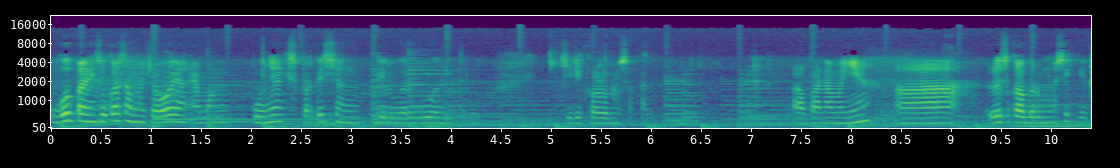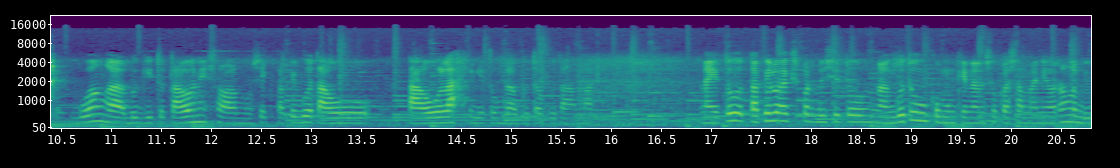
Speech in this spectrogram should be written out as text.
Gue paling suka sama cowok yang emang punya expertise yang di luar gue gitu loh. Jadi kalau misalkan apa namanya eh, lu suka bermusik gitu. Gue nggak begitu tahu nih soal musik tapi gue tahu tahu lah gitu nggak buta-buta amat nah itu tapi lu expert di situ. Nah gue tuh kemungkinan suka sama ini orang lebih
